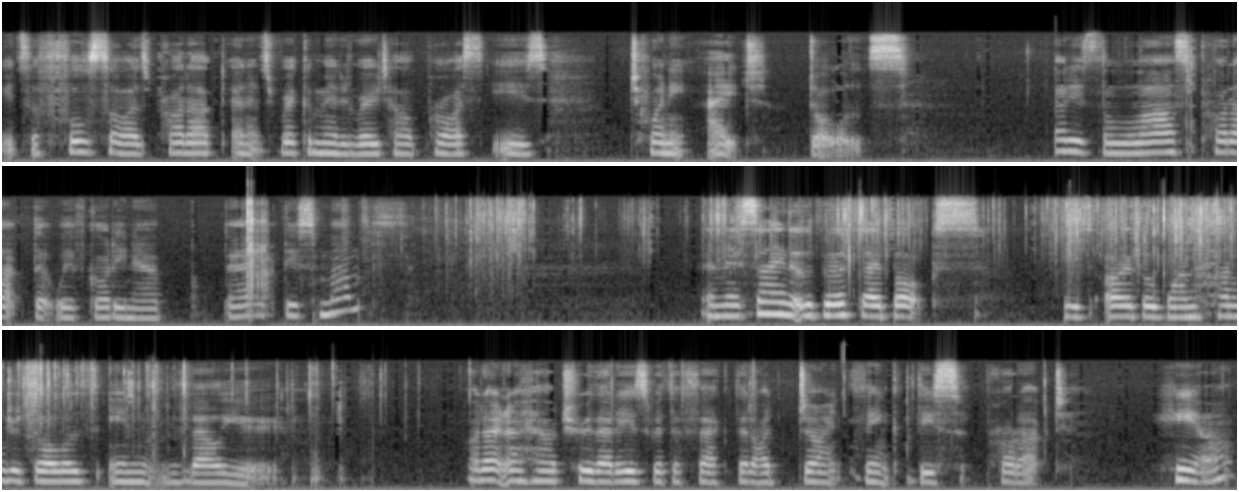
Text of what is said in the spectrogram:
It's a full-size product and its recommended retail price is $28 that is the last product that we've got in our bag this month. And they're saying that the birthday box is over $100 in value. I don't know how true that is with the fact that I don't think this product here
